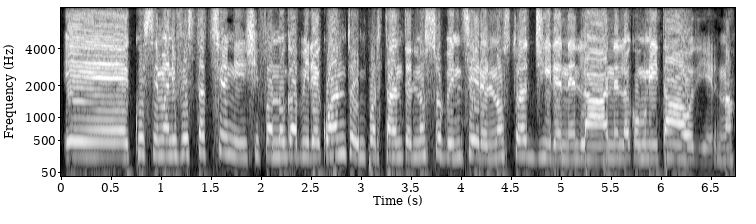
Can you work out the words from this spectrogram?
e queste manifestazioni ci fanno capire quanto è importante il nostro pensiero e il nostro agire nella, nella comunità odierna.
